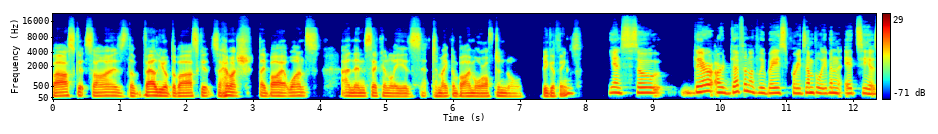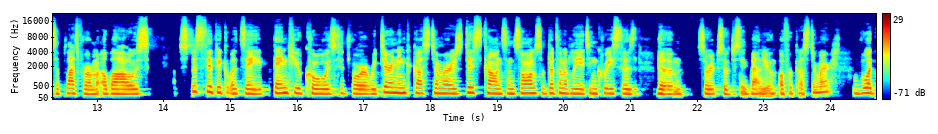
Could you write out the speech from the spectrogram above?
basket size, the value of the basket, so how much they buy at once, and then secondly is to make them buy more often or bigger things? Yes, so there are definitely ways, for example, even Etsy as a platform allows specific, let's say, thank you codes for returning customers, discounts, and so on. So definitely it increases the so, so to say value of a customer. What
